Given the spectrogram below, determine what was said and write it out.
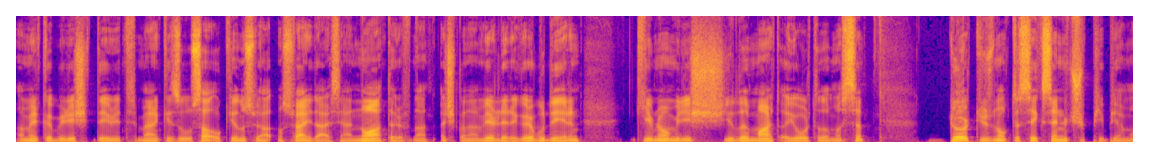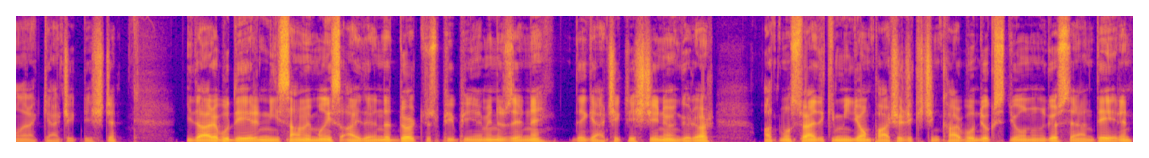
Amerika Birleşik Devletleri Merkezi Ulusal Okyanus ve Atmosfer İdaresi yani NOAA tarafından açıklanan verilere göre bu değerin 2011 yılı Mart ayı ortalaması 400.83 ppm olarak gerçekleşti. İdare bu değerin Nisan ve Mayıs aylarında 400 ppm'in üzerine de gerçekleştiğini öngörüyor. atmosferdeki milyon parçacık için karbondioksit yoğunluğunu gösteren değerin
